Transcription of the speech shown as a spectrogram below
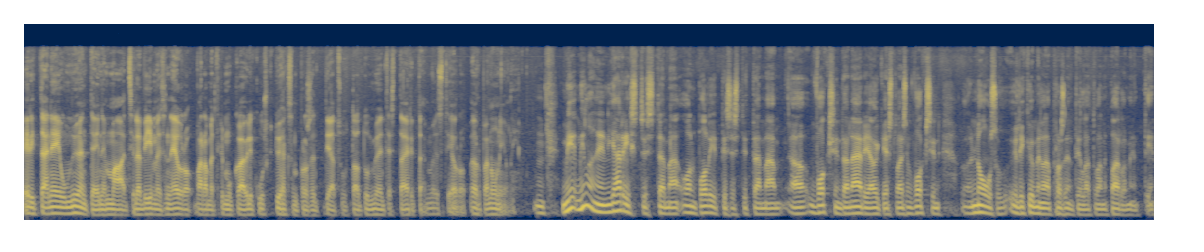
erittäin EU-myönteinen maa, että sillä viimeisen eurobarometrin mukaan yli 69 prosenttia suhtautuu myönteisesti tai erittäin myönteisesti Euro, Euroopan unioniin. Mm. Millainen järjestys tämä on poliittisesti tämä äh, Voxin, tämän äärioikeistolaisen Voxin nousu yli 10 prosentilla tuonne parlamenttiin?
